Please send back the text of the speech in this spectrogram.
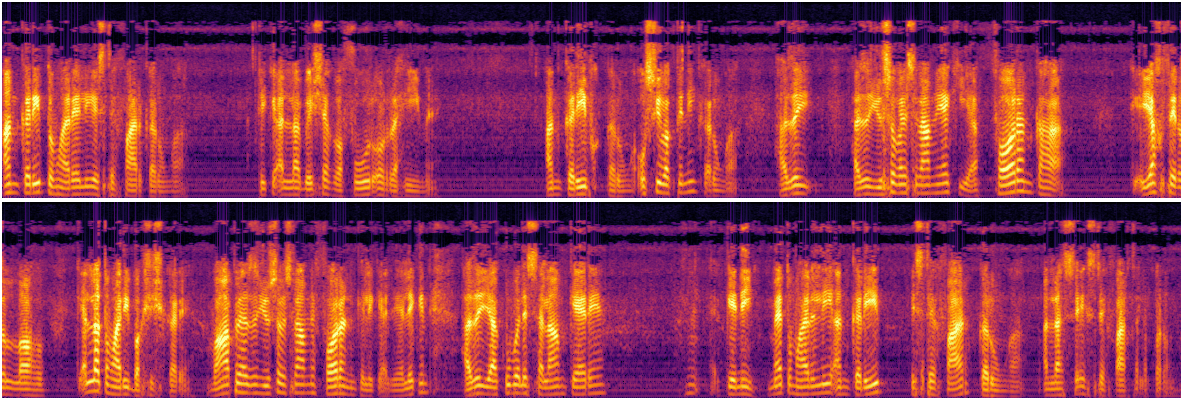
ان قریب تمہارے لیے استغفار کروں گا۔ ٹھیک ہے، اللہ بے شک غفور اور رحیم ہے۔ ان قریب کروں گا۔ اسی وقت نہیں کروں گا۔ حضرت حضرت یوسف علیہ السلام نے کیا، فوراً کہا کہ یغفر اللہ، کہ اللہ تمہاری بخشش کرے۔ وہاں پہ حضرت یوسف اسلام نے فوراً کے لیے کہہ دیا۔ لیکن حضرت یعقوب علیہ السلام کہہ رہے ہیں کہ نہیں، میں تمہارے لیے ان قریب استغفار کروں گا۔ اللہ سے استغفار طلب کروں گا۔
